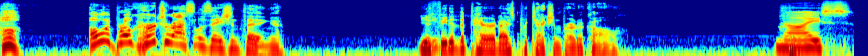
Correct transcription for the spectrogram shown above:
Oh, oh! It broke her terastallization thing. You defeated the Paradise Protection Protocol. Nice.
